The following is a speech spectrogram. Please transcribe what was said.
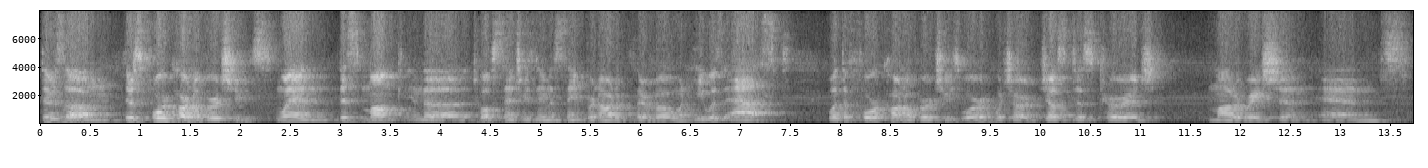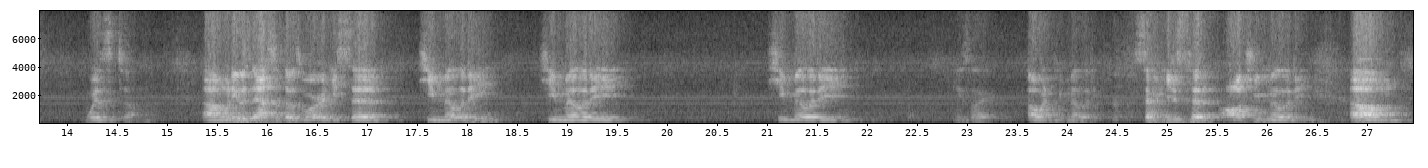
there's, um, there's four cardinal virtues. When this monk in the 12th century, his name is Saint Bernard of Clairvaux, when he was asked what the four cardinal virtues were, which are justice, courage, moderation, and wisdom. Uh, when he was asked what those were, he said humility, humility, humility. He's like, oh, and humility. So he just said all humility. Um,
